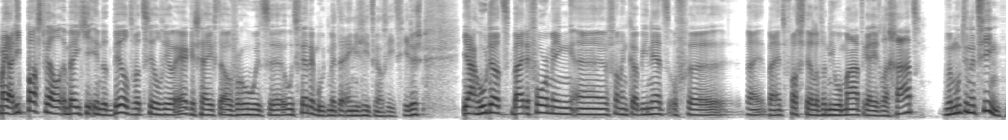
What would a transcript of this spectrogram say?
Maar ja, die past wel een beetje in dat beeld wat Silvio Erkens heeft over hoe het, hoe het verder moet met de energietransitie. Dus ja, hoe dat bij de vorming van een kabinet of bij, bij het vaststellen van nieuwe maatregelen gaat, we moeten het zien.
